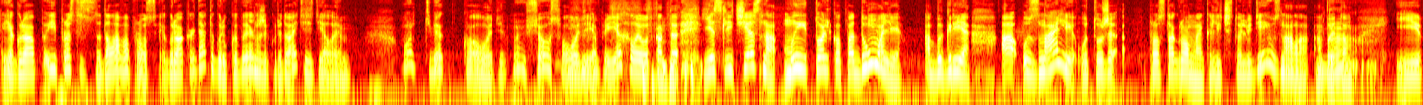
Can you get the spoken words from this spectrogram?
Я говорю, а и просто задала вопрос. Я говорю, а когда-то, говорю, КВН же, говорю, давайте сделаем. Вот тебе к Володе. Ну и все, с Володей я приехала. И вот как-то, если честно, мы только подумали об игре, а узнали, вот уже просто огромное количество людей узнало об Да. этом. И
